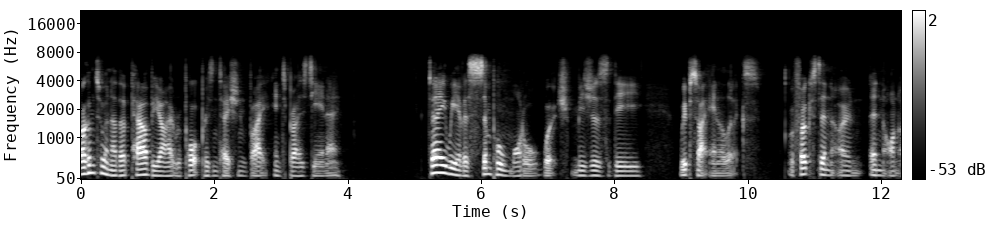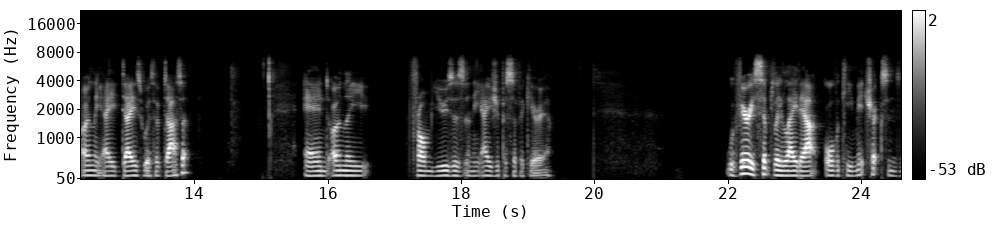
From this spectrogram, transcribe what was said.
Welcome to another Power BI report presentation by Enterprise DNA. Today we have a simple model which measures the website analytics. We're focused in on, in on only a day's worth of data and only from users in the Asia Pacific area. We've very simply laid out all the key metrics in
